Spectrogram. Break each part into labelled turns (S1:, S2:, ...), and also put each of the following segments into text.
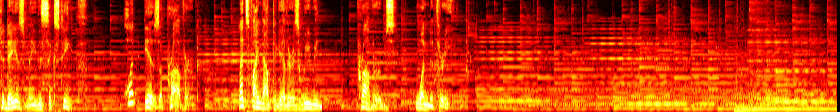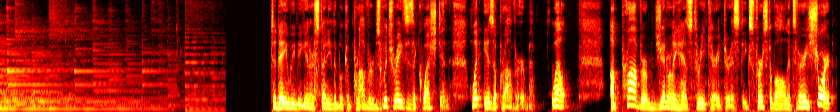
S1: Today is May the 16th. What is a proverb? Let's find out together as we read Proverbs 1 to 3. Today we begin our study of the book of Proverbs, which raises a question What is a proverb? Well, a proverb generally has three characteristics. First of all, it's very short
